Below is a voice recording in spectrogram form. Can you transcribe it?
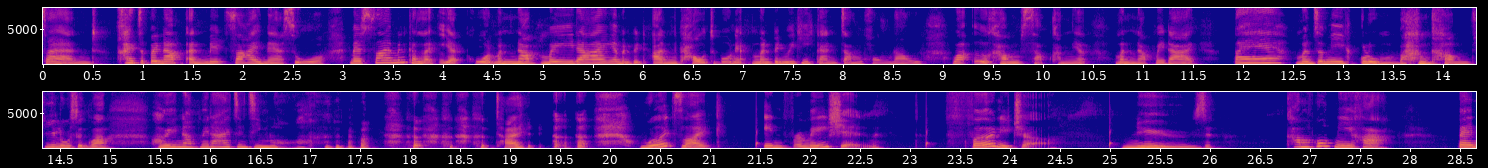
sand ใครจะไปนับอันเม็ดทรายแม้สัวเม็ดทรายมันกันละเอียดโพดมันนับไม่ได้ไงมันเป็น uncountable เนี่ยมันเป็นวิธีการจำของเรา ว่าเออคำศัพท์คำเนี้ยมันนับไม่ได้ แต่มันจะมีกลุ่มบางคำที่รู้สึกว่า เฮ้ย นับไม่ได้จริงๆหรอ ใช่ words like information furniture news คำพวกนี้ค่ะ เป็น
